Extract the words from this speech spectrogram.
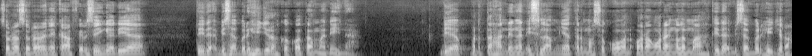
saudara-saudaranya kafir sehingga dia tidak bisa berhijrah ke kota Madinah dia bertahan dengan Islamnya termasuk orang-orang yang lemah tidak bisa berhijrah.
